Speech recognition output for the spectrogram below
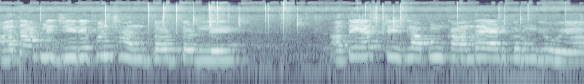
आता आपले जिरे पण छान तडतडले. आता या स्टेजला आपण कांदा ऍड करून घेऊया.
